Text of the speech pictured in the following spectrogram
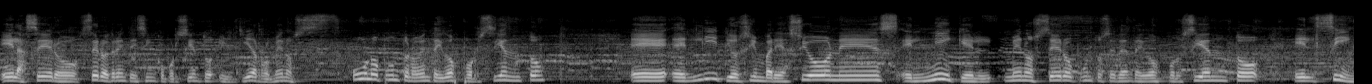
el acero 0.35%, el hierro menos 1.92%. Eh, el litio sin variaciones, el níquel menos 0.72%, el zinc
